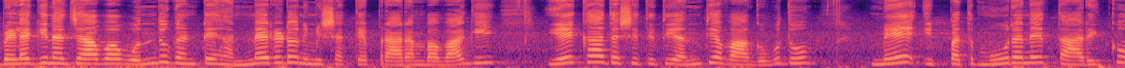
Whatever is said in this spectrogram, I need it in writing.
ಬೆಳಗಿನ ಜಾವ ಒಂದು ಗಂಟೆ ಹನ್ನೆರಡು ನಿಮಿಷಕ್ಕೆ ಪ್ರಾರಂಭವಾಗಿ ಏಕಾದಶಿ ತಿಥಿ ಅಂತ್ಯವಾಗುವುದು ಮೇ ಇಪ್ಪತ್ತ್ಮೂರನೇ ತಾರೀಕು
